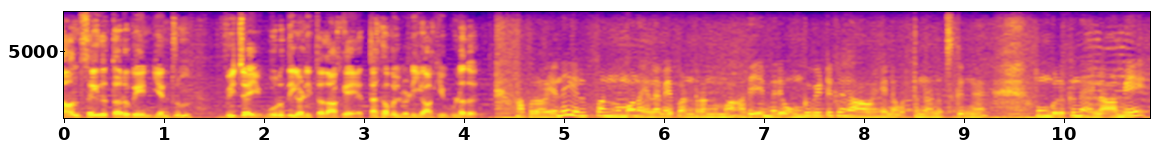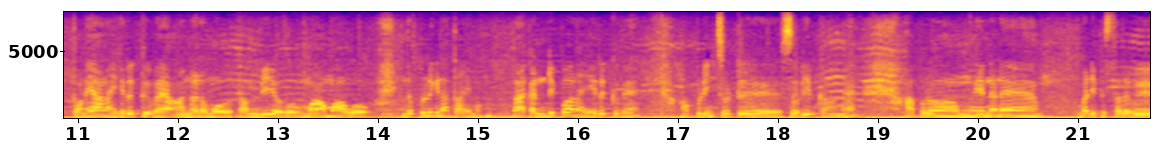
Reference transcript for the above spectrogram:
நான் செய்து தருவேன் என்றும் விஜய் உறுதியளித்ததாக தகவல் வெளியாகியுள்ளது அப்புறம் என்ன ஹெல்ப் பண்ணணுமோ நான் எல்லாமே பண்ணுறேங்கம்மா அதே மாதிரி உங்கள் வீட்டுக்கு நான் என்னை ஒருத்தனை நினச்சிக்கோங்க உங்களுக்கு நான் எல்லாமே துணையாக நான் இருக்குவேன். அண்ணனமோ தம்பியவோ மாமாவோ இந்த பிள்ளைக்கு நான் தாய்மா நான் கண்டிப்பாக நான் இருக்குவேன் அப்படின்னு சொல்லிட்டு சொல்லியிருக்காங்க. அப்புறம் என்னென்ன படிப்பு செலவு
